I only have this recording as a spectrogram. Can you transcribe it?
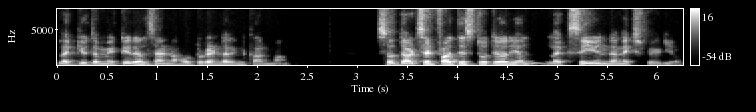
like give the materials and how to render in Karma. So that's it for this tutorial. Like see you in the next video.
